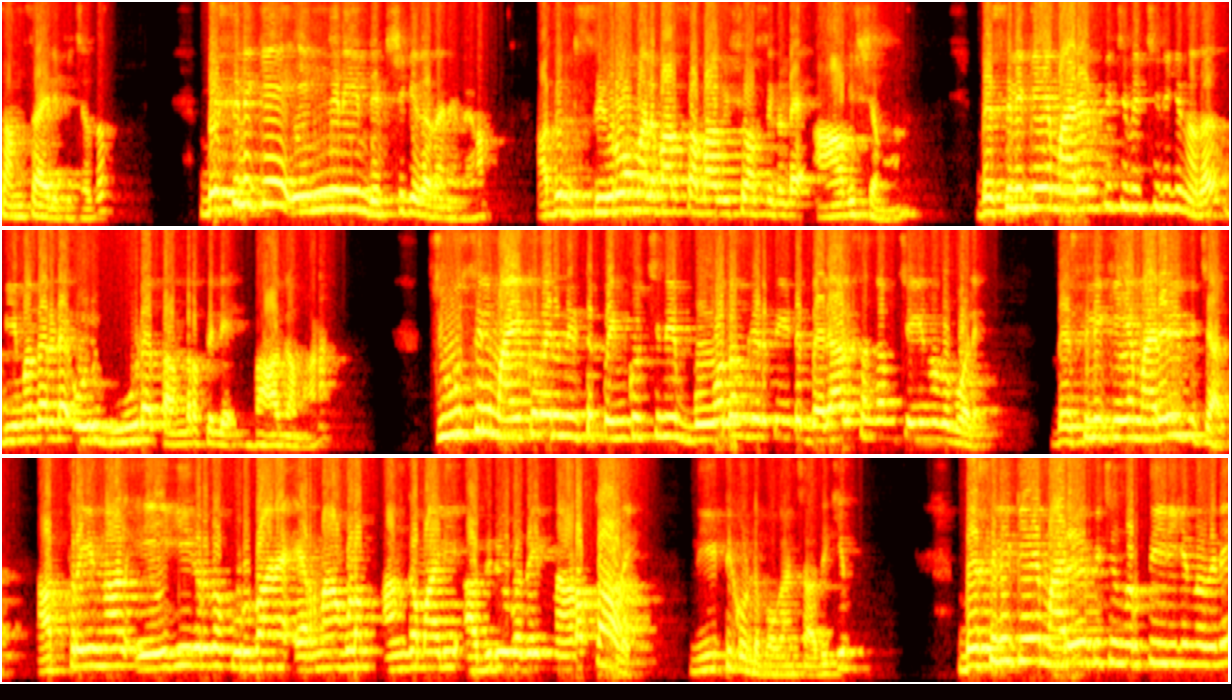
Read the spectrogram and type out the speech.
സംസാരിപ്പിച്ചതും. ബസിലിക്കയെ എങ്ങനെയും രക്ഷിക്കുക തന്നെ വേണം. അതും സീറോ മലബാർ സഭാ വിശ്വാസികളുടെ ആവശ്യമാണ്. ബസിലിക്കയെ മരവിപ്പിച്ച് വെച്ചിരിക്കുന്നത് വിമതരുടെ ഒരു ഗൂഢതന്ത്രത്തിലെ ഭാഗമാണ്. ജ്യൂസിൽ മയക്കുമരുന്നിട്ട് പെൺകൊച്ചിനെ ബോധം കെടുത്തിയിട്ട് ബലാത്സംഗം ചെയ്യുന്നത് പോലെ ബസിലിക്കയെ മരവിപ്പിച്ചാൽ അത്രയും നാൾ ഏകീകൃത കുർബാന എറണാകുളം അങ്കമാലി അതിരൂപതയിൽ നടത്താതെ നീട്ടിക്കൊണ്ടുപോകാൻ സാധിക്കും. ബസിലിക്കയെ മരവിപ്പിച്ച് നിർത്തിയിരിക്കുന്നതിന്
